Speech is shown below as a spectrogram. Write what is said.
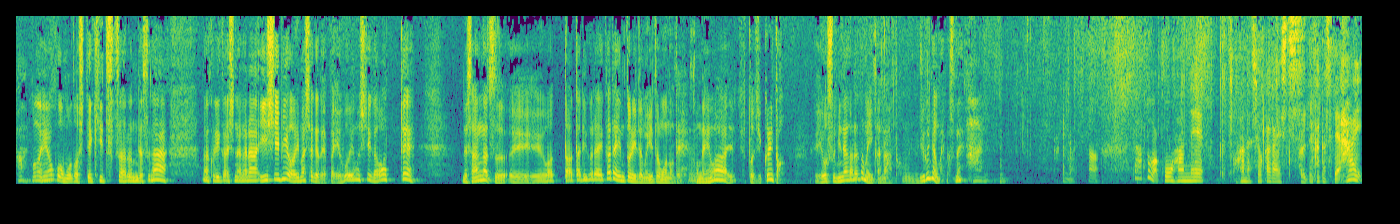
はい、この辺をこう戻してきつつあるんですが、まあ、繰り返しながら、ECB は終わりましたけど、やっぱり FOMC が終わって、で3月、えー、終わったあたりぐらいからエントリーでもいいと思うので、うん、この辺はちょっとじっくりと、様子見ながらでもいいかなというふうに思いますね。はい、分かりましたあとは後半で、お話を伺いし、という形で、はい、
